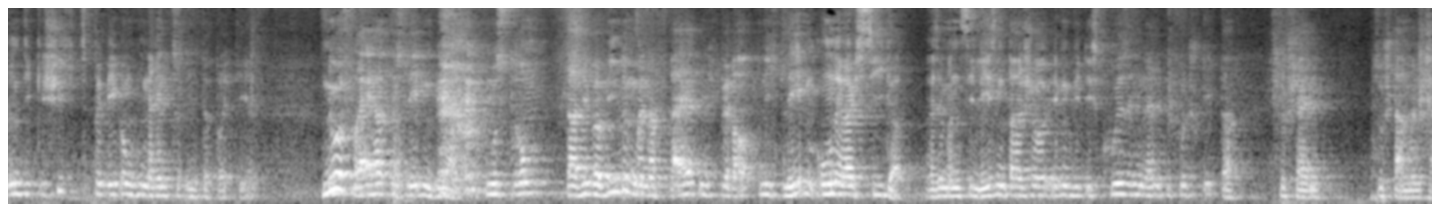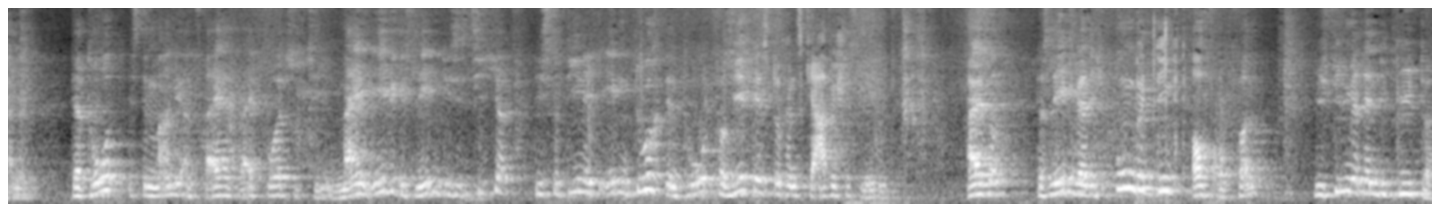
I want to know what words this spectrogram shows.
in die Geschichtsbewegung hinein zu interpretieren. Nur Freiheit das Leben wert. Ich muss darum, da die Überwindung meiner Freiheit mich beraubt, nicht leben ohne als Sieger. Also man, Sie lesen da schon irgendwie Diskurse hinein, die von später zu, scheinen, zu stammen scheinen. Der Tod ist dem Mangel an Freiheit weit vorzuziehen. Mein ewiges Leben, dies ist sicher, dies verdiene ich eben durch den Tod, verwirke es durch ein sklavisches Leben. Also Das Leben werde ich unbedingt aufopfern. Wie viel mir denn die Güter?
